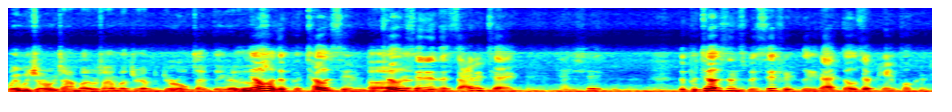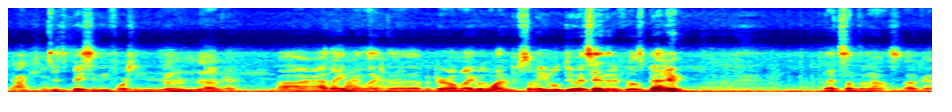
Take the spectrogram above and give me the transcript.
Wait, which one are we talking about? We're talking about your epidural type thing, or the No, the pitocin, Oh, pitocin, okay. and the cytotec. That shit. The pitocin specifically, that those are painful contractions. It's basically forcing you to do that. Mhm. Okay. Alright. I thought you meant like the epidural. I'm like, well, why do so many people do it, saying that it feels better? That's something else. Okay.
